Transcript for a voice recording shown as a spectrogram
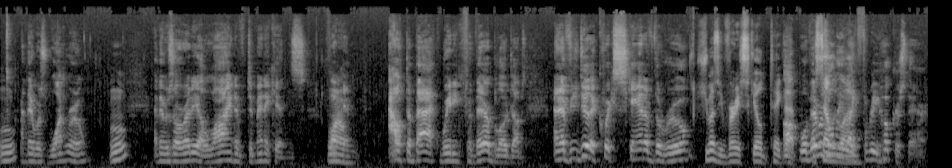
Mm. And there was one room, Mm. and there was already a line of Dominicans Wow. fucking out the back waiting for their blowjobs. And if you did a quick scan of the room, She must be very skilled to take uh, that. well, there was only line. like three hookers there,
